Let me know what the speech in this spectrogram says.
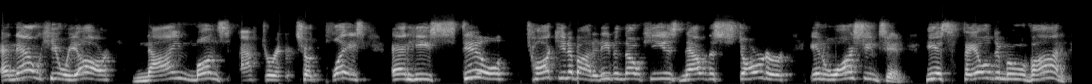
And now here we are, nine months after it took place, and he's still talking about it, even though he is now the starter in Washington. He has failed to move on.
